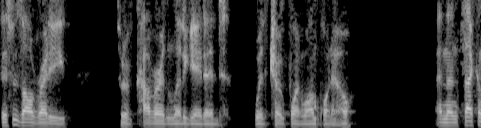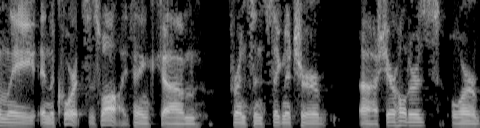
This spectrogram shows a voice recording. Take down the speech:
This was already sort of covered and litigated with choke point 1.0. And then secondly, in the courts as well, I think, um, for instance, signature uh, shareholders or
